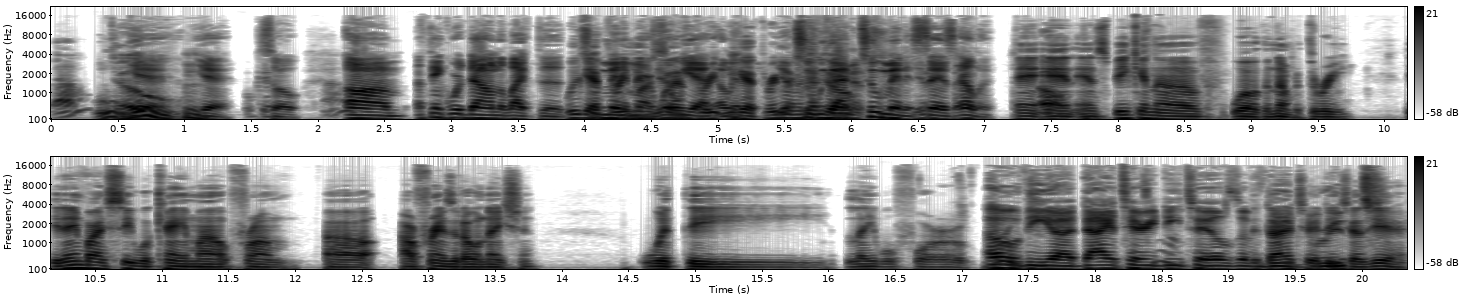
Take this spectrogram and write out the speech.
Oh. Ooh. Oh. Yeah, yeah. So, um, I think we're down to like the We two got three minute mark. minutes Where left. we at? Three- we got three Yeah, minutes So we got two minutes, Yeah. says Ellen. And, Oh. and and speaking of well, the number three, did anybody see what came out from uh, our friends at Old Nation with the label for Oh, the uh, dietary details of the the, dietary Brute. details? Yeah,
